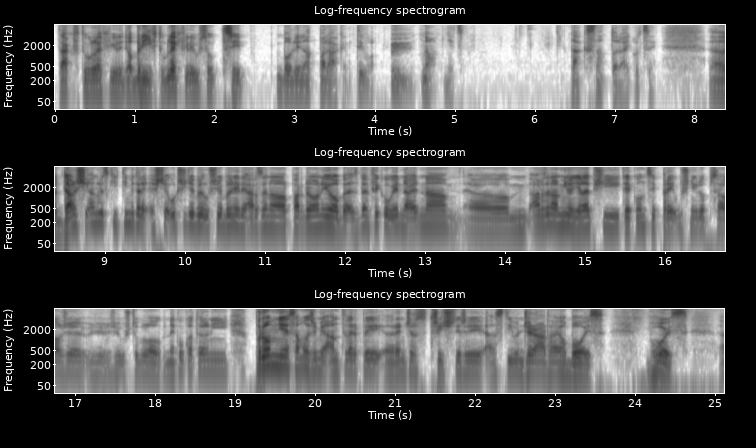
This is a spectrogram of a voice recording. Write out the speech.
tak v tuhle chvíli, dobrý, v tuhle chvíli už jsou tři body nad padákem, ty vole. No, nic. Tak snad to dají kluci. Eh, další anglický týmy tady ještě určitě byl, určitě byl někdy Arsenal, pardon, jo, s Benficou 1-1, uh, Arsenal měl nejlepší, ke konci prej už někdo psal, že, že, že už to bylo nekoukatelný. Pro mě samozřejmě Antwerpy, Rangers 3-4 a Steven Gerrard a jeho boys. Boys. Uh,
